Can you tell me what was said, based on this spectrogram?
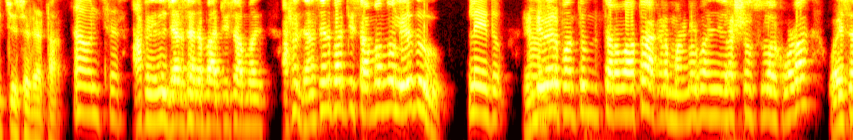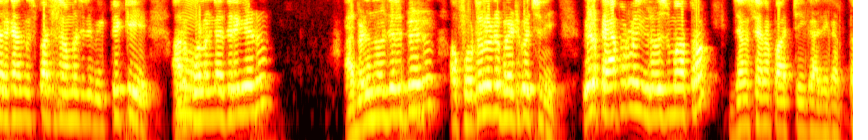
ఇచ్చేసాడట. అవును సార్. అతను ఏదో జనసేన పార్టీ సంబంధం అసలు జనసేన పార్టీ సంబంధం లేదు. లేదు. రెండు వేల పంతొమ్మిది తర్వాత అక్కడ మండల ఎలక్షన్స్లో కూడా వైఎస్ఆర్ కాంగ్రెస్ పార్టీ సంబంధించిన వ్యక్తికి అనుకూలంగా తిరిగాడు. అభినందనలు తెలిపాడు. ఆ ఫోటోలోనే బయటకు వచ్చినాయి. వీళ్ళ పేపర్లో ఈ రోజు మాత్రం జనసేన పార్టీ కార్యకర్త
